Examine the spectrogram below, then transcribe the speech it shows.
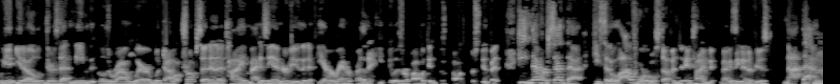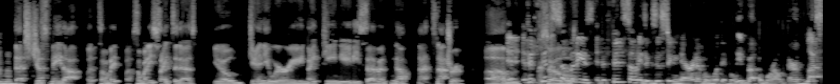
we, you know, there's that meme that goes around where well, Donald Trump said in a Time magazine interview that if he ever ran for president, he'd do as a Republican because Republicans were stupid. He never said that. He said a lot of horrible stuff in, in Time magazine interviews. Not that. Mhm. That's just made up. But somebody, but somebody cites it as you know January 1987. No, not, it's not true. Um, if, if it fits so- somebody's if it fits somebody's existing narrative of what they believe about the world, they're less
